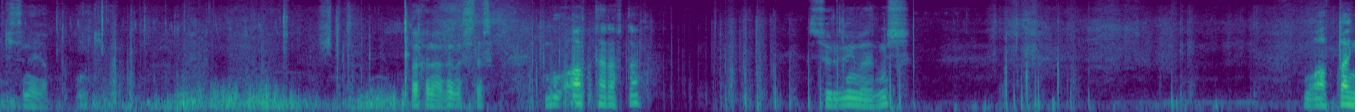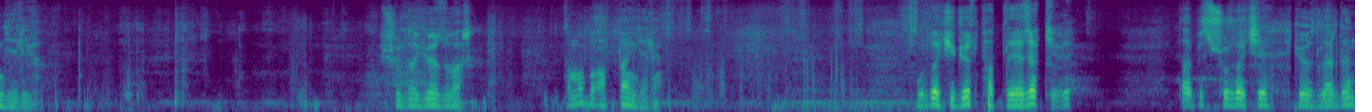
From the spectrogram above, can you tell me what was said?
İkisine yaptık bunu. Bakın arkadaşlar. Bu alt taraftan sürgün vermiş. Bu alttan geliyor. Şurada göz var. Ama bu alttan gelen. Buradaki göz patlayacak gibi. Tabii biz şuradaki gözlerden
